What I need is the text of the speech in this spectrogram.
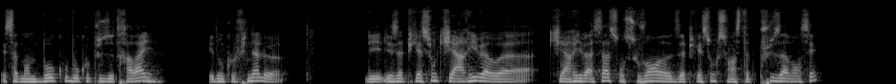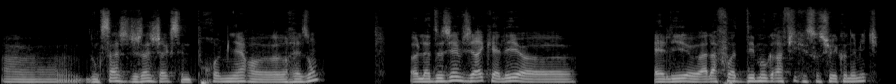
et ça demande beaucoup beaucoup plus de travail. Mm. Et donc au final, euh, les, applications qui arrivent à qui arrivent à ça sont souvent des applications qui sont à un stade plus avancé. donc ça, déjà, je dirais que c'est une première raison. la deuxième, je dirais qu'elle est elle est à la fois démographique et socio-économique.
